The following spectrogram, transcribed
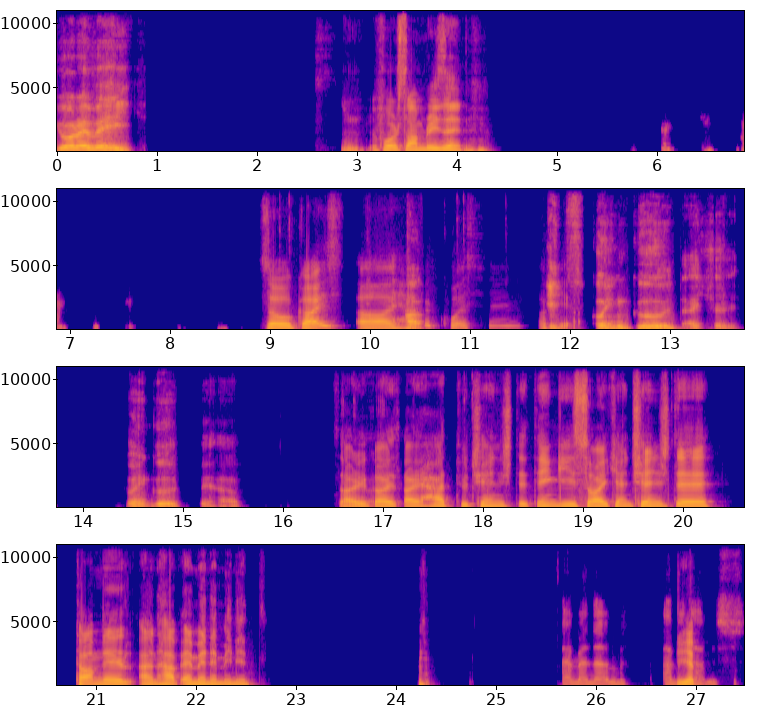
you're awake? For some reason. So, guys, I uh, have a question. Okay, It's going good, actually. Going good. We have sorry, uh, guys. I had to change the thingy so I can change the thumbnail and have Eminem in it. Eminem. Yep. M&Ms.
